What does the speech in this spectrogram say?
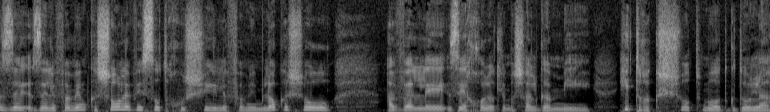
זה, זה לפעמים קשור לוויסות חושי, לפעמים לא קשור, אבל uh, זה יכול להיות למשל גם מהתרגשות מאוד גדולה.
